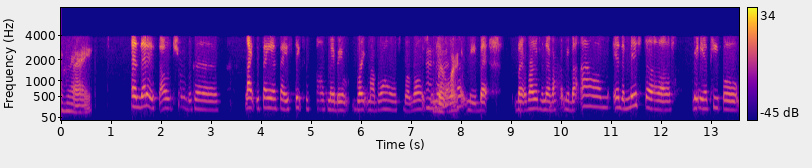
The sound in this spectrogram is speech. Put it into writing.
Right. And that is so true because, like the saying say, sticks and stones maybe break my bones, but words will Mhm. never But words- hurt me. But but words will never hurt me. But um, in the midst of many of people,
